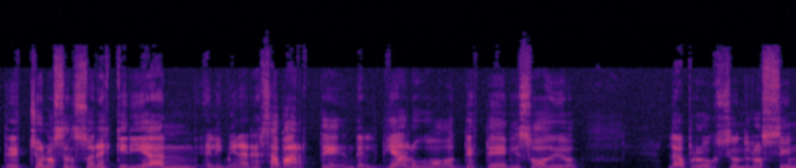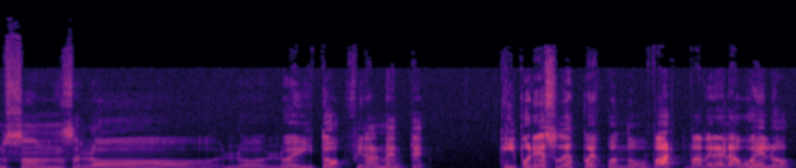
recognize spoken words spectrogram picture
De hecho, los censores querían eliminar esa parte del diálogo de este episodio. La producción de Los Simpsons lo, lo, lo finalmente. Y por eso después, cuando Bart va a ver al abuelo,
